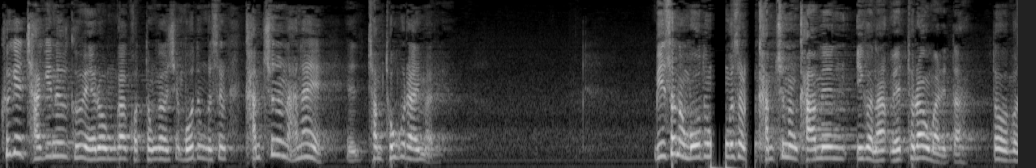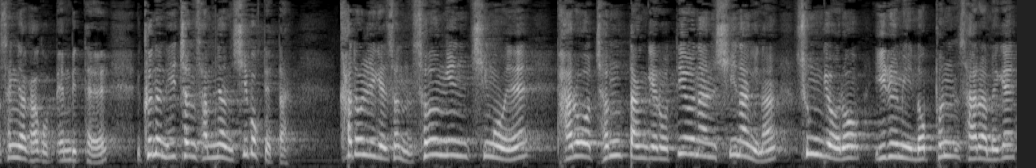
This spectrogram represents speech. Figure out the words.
그게 자기는 그 외로움과 고통과 것이 모든 것을 감추는 하나의 참 도구라 이 말이에요. 미소는 모든 것을 감추는 가면이거나 외투라고 말했다. 또 뭐 생략하고 맨 밑에 그는 2003년 시복됐다. 카톨릭에선 성인 칭호의 바로 전 단계로 뛰어난 신앙이나 순교로 이름이 높은 사람에게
